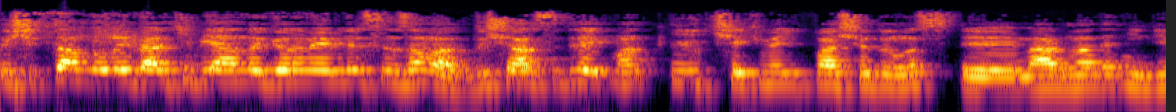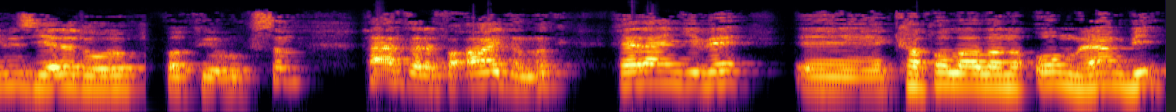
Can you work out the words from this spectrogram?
ışıktan dolayı belki bir anda göremeyebilirsiniz ama dışarısı direktman ilk çekime ilk başladığımız e, merdivenden indiğimiz yere doğru bakıyor bu kısım. Her tarafa aydınlık. Herhangi bir e, kapalı alanı olmayan bir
